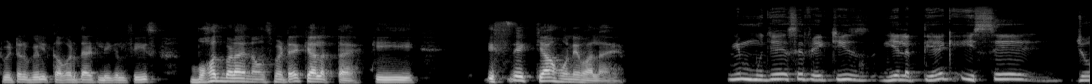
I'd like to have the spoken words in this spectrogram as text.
Twitter will cover that legal fees बहुत बड़ा अनाउंसमेंट है। क्या लगता है कि इससे क्या होने वाला है? मुझे सिर्फ़ एक चीज़ ये लगती है कि इससे जो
